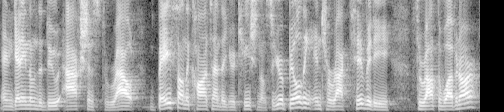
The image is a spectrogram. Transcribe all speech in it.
and getting them to do actions throughout based on the content that you're teaching them. So you're building interactivity throughout the webinar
